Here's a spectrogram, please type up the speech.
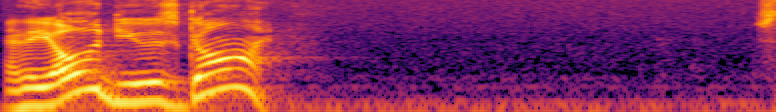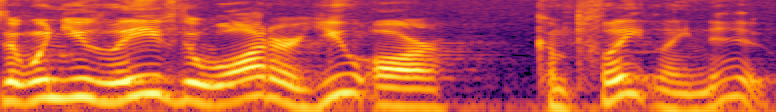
And the old you is gone. So that when you leave the water, you are completely new.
